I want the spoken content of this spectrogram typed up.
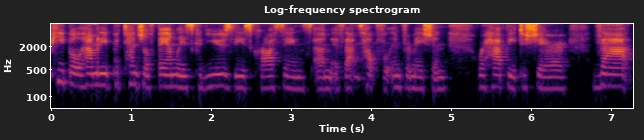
people, how many potential families could use these crossings. Um, if that's helpful information, we're happy to share that.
